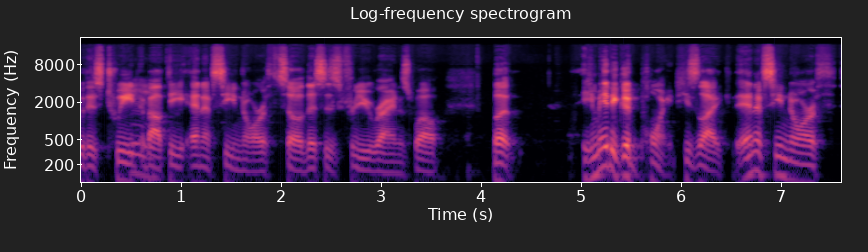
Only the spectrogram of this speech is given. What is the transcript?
with his tweet Mm. about the NFC North? So this is for you, Ryan, as well. But he made a good point. He's like the NFC North.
